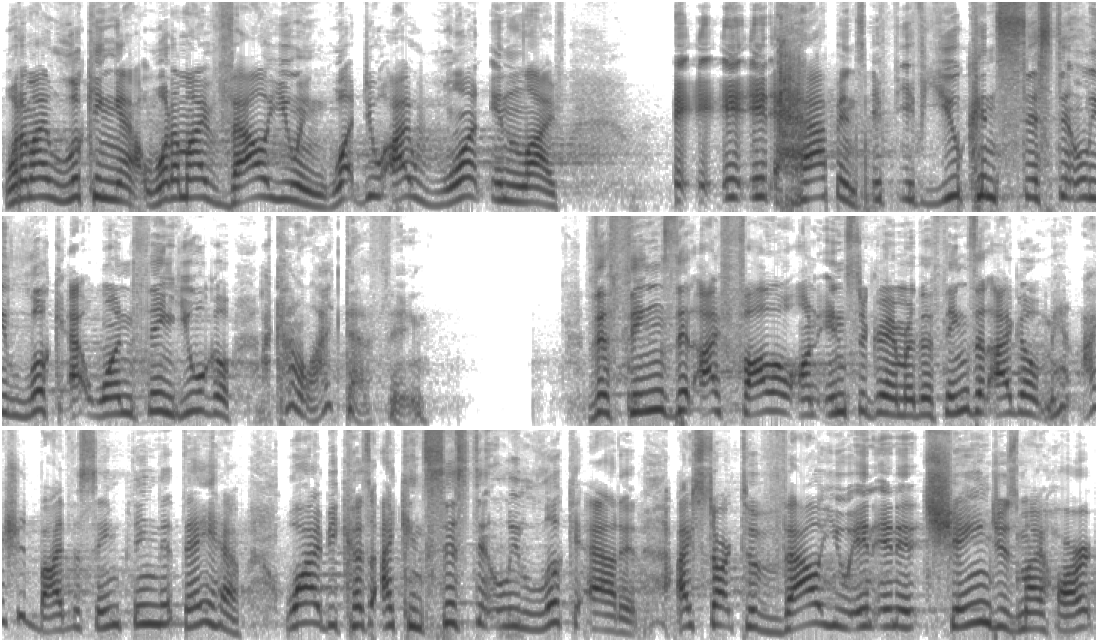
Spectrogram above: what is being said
What am I looking at? What am I valuing? What do I want in life? It, it, it happens. If, if you consistently look at one thing, you will go, I kind of like that thing the things that I follow on Instagram are the things that I go, man, I should buy the same thing that they have. Why? Because I consistently look at it. I start to value it, and it changes my heart,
